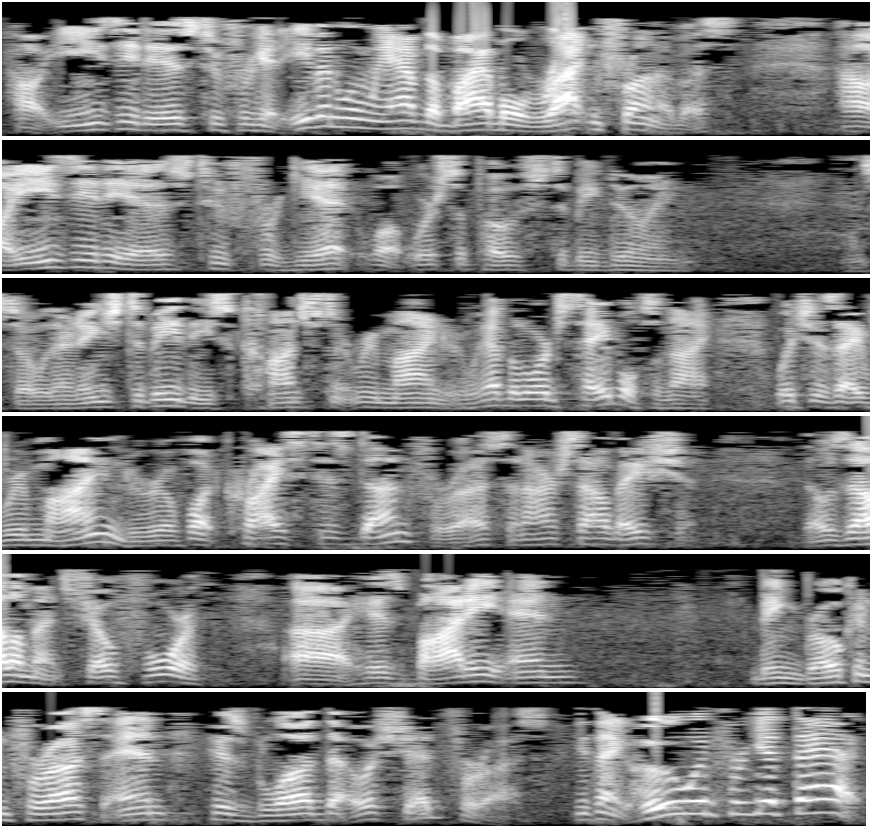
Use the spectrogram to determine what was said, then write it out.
How easy it is to forget. Even when we have the Bible right in front of us, how easy it is to forget what we're supposed to be doing. And so there needs to be these constant reminders. We have the Lord's table tonight, which is a reminder of what Christ has done for us in our salvation. Those elements show forth uh, His body and being broken for us and His blood that was shed for us. You think, who would forget that?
